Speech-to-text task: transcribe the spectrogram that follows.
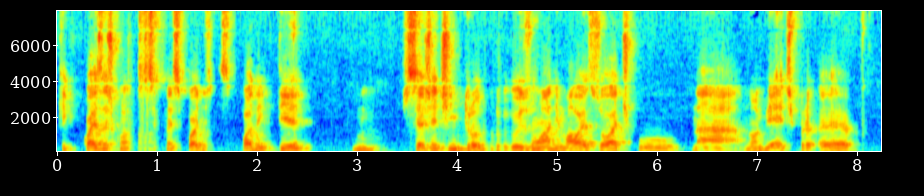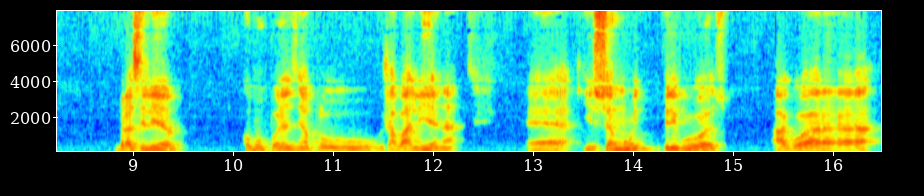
que, quais as consequências pode, podem ter se a gente introduz um animal exótico na, no ambiente é, brasileiro, como, por exemplo, o javali, né? É, isso é muito perigoso. Agora,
